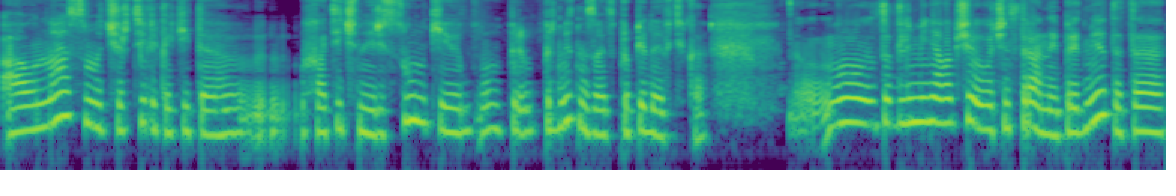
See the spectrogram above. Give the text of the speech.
А у нас мы чертили какие-то э, хаотичные рисунки. Предмет называется пропедевтика. Ну, это для меня вообще очень странный предмет. Это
